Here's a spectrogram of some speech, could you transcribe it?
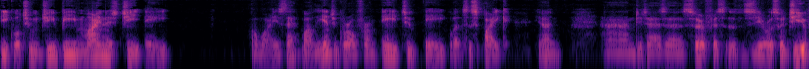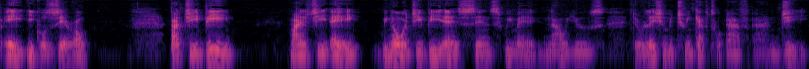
equal to gb minus ga. Well, why is that? Well, the integral from a to a, well, it's a spike, yeah, and it has a surface of zero. So g of a equals zero. But gb minus GA, we know what GB is since we may now use the relation between capital F and G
